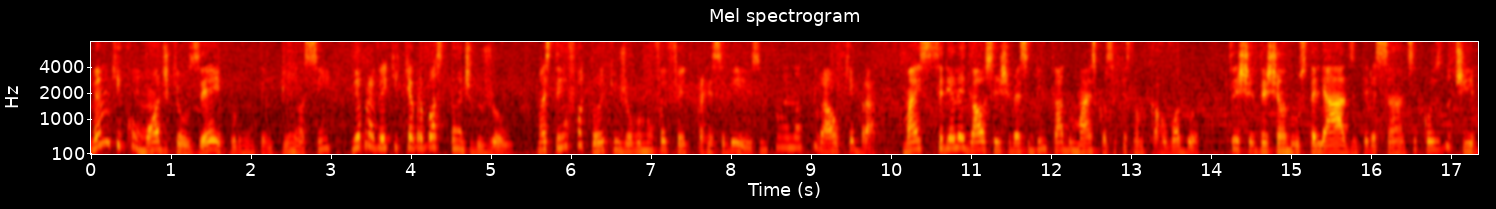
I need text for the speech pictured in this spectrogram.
mesmo que com o mod que eu usei por um tempinho assim, deu pra ver que quebra bastante do jogo. Mas tem um fator que o jogo não foi feito para receber isso, então é natural quebrar. mas seria legal se eles tivessem brincado mais com essa questão do carro voador deixando os telhados interessantes e coisas do tipo,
